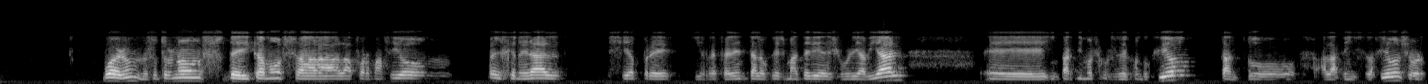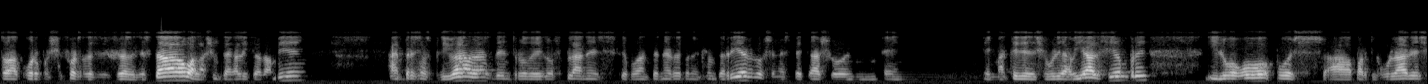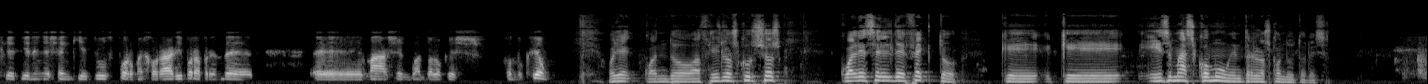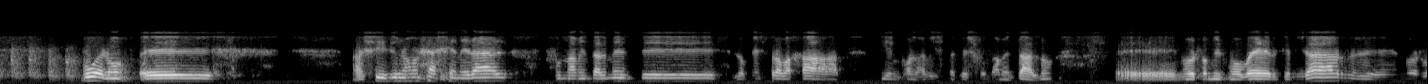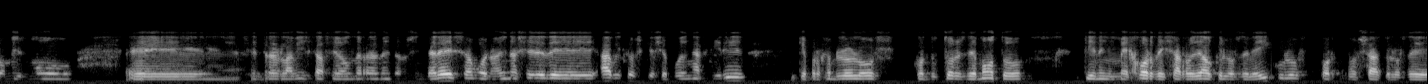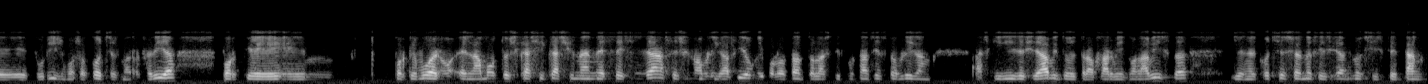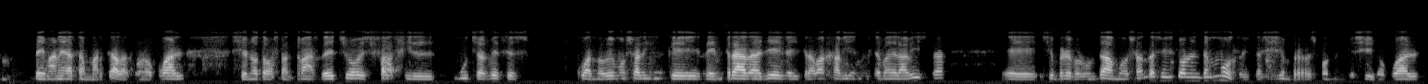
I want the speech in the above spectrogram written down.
Bueno, nosotros nos dedicamos a la formación en general siempre y referente a lo que es materia de seguridad vial. Eh, impartimos cursos de conducción, tanto a la Administración, sobre todo a cuerpos y fuerzas de seguridad del Estado, a la Junta de Galicia también, a empresas privadas dentro de los planes que puedan tener de prevención de riesgos, en este caso en, en, en, materia de seguridad vial siempre, y luego pues a particulares que tienen esa inquietud por mejorar y por aprender eh, más en cuanto a lo que es conducción. Oye, cuando hacéis los cursos, ¿cuál es el defecto que, que es más común entre los conductores? Bueno, eh, así de una manera general, fundamentalmente lo que es trabajar bien con la vista, que es fundamental, ¿no? Eh, no es lo mismo ver que mirar, eh, no es lo mismo eh, centrar la vista hacia donde realmente nos interesa. Bueno, hay una serie de hábitos que se pueden adquirir y que, por ejemplo, los conductores de moto tienen mejor desarrollado que los de vehículos, por, o sea, que los de turismos o coches me refería, porque porque bueno, en la moto es casi casi una necesidad, es una obligación y por lo tanto las circunstancias te obligan a adquirir ese hábito de trabajar bien con la vista y en el coche esa necesidad no existe tan de manera tan marcada, con lo cual se nota bastante más. De hecho, es fácil muchas veces cuando vemos a alguien que de entrada llega y trabaja bien el tema de la vista, eh, siempre le preguntamos, ¿andas habitualmente en moto? Y casi siempre responden que sí, lo cual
